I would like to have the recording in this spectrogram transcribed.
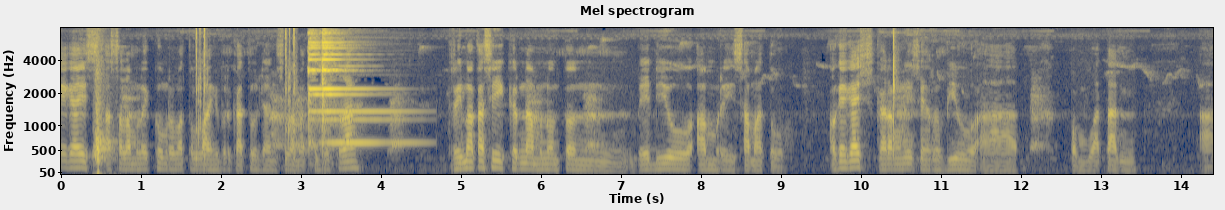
Oke guys, Assalamualaikum warahmatullahi wabarakatuh dan selamat sejahtera Terima kasih karena menonton video Amri Samato Oke guys, sekarang ini saya review uh, pembuatan uh,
